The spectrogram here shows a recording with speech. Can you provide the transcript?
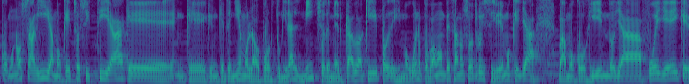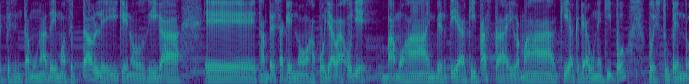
como no sabíamos que esto existía, que, que, teníamos la oportunidad, el nicho de mercado aquí, pues dijimos, bueno, pues vamos a empezar nosotros y si vemos que ya vamos cogiendo ya fuelle y que presentamos una demo aceptable y que nos diga eh, esta empresa que nos apoyaba, oye, vamos a invertir aquí pasta y vamos aquí a crear un equipo, pues estupendo.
